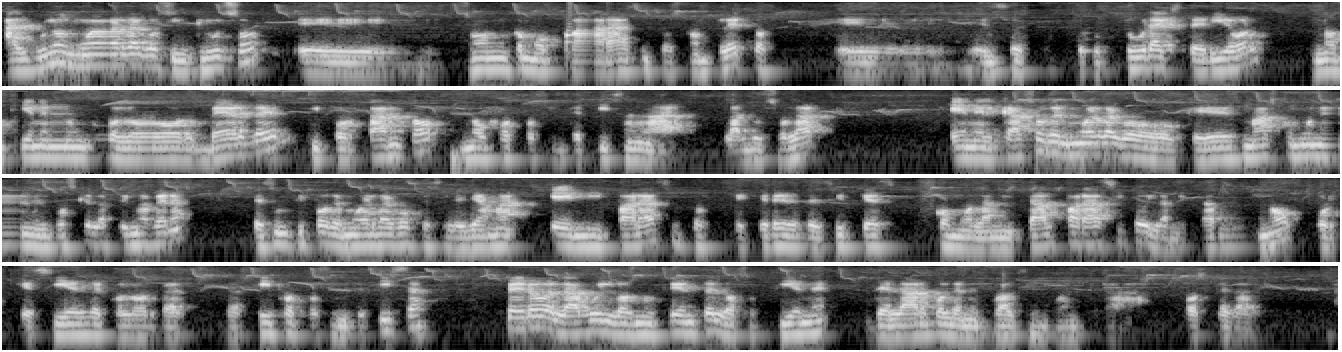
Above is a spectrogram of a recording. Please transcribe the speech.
Algunos muérdagos incluso eh, son como parásitos completos. Eh, en su estructura exterior no tienen un color verde y por tanto no fotosintetizan la, la luz solar. En el caso del muérdago que es más común en el bosque de la primavera, es un tipo de muérdago que se le llama hemiparásito, que quiere decir que es como la mitad parásito y la mitad no, porque sí es de color verde. Así fotosintetiza, pero el agua y los nutrientes los obtiene del árbol en el cual se encuentra hospedado.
